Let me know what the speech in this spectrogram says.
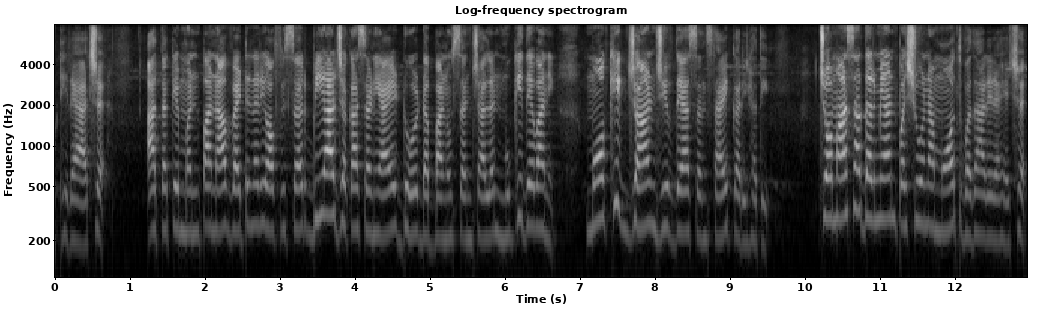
ઉઠી રહ્યા છે. આ તકે મનપાના વેટરનરી ઓફિસર બી આર જકાસણિયાએ ઢોર ડબ્બાનું સંચાલન મૂકી દેવાની મૌખિક જાણ જીવદયા સંસ્થાએ કરી હતી. ચોમાસા દરમિયાન પશુઓના મોત વધારે રહે છે.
